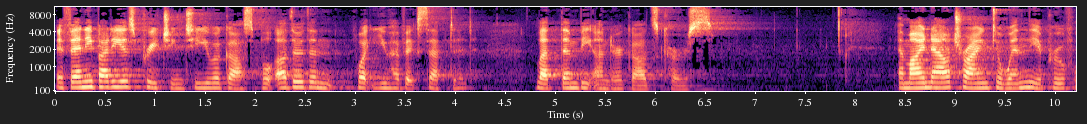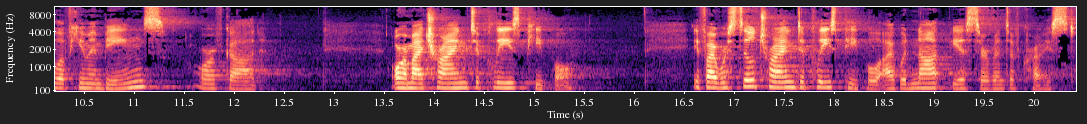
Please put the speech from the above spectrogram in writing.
if anybody is preaching to you a gospel other than what you have accepted, let them be under God's curse. Am I now trying to win the approval of human beings or of God? Or am I trying to please people? If I were still trying to please people, I would not be a servant of Christ.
